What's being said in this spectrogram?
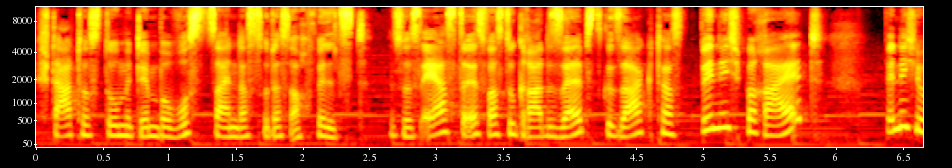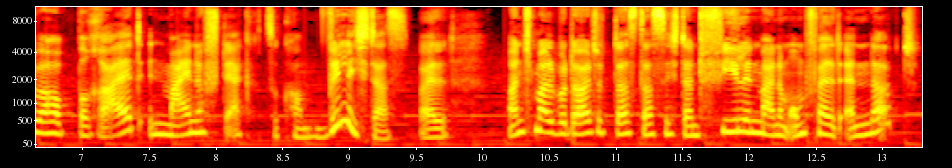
startest du mit dem Bewusstsein, dass du das auch willst. Also das Erste ist, was du gerade selbst gesagt hast, bin ich bereit? Bin ich überhaupt bereit, in meine Stärke zu kommen? Will ich das? Weil Manchmal bedeutet das, dass sich dann viel in meinem Umfeld ändert.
